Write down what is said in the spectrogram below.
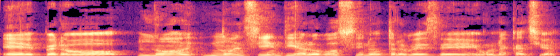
eh, pero no, no en sí en diálogos, sino a través de una canción.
